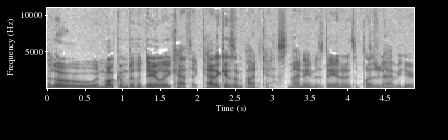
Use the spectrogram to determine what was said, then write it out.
Hello, and welcome to the Daily Catholic Catechism Podcast. My name is Dan, and it's a pleasure to have you here.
